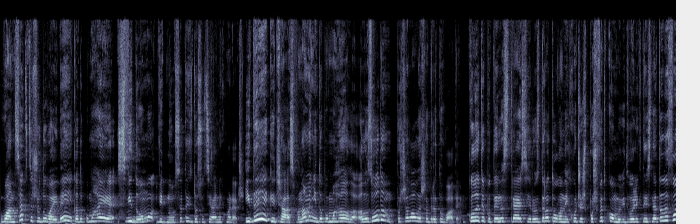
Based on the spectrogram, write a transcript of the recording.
OneSec – це чудова ідея, яка допомагає свідомо відноситись до соціальних мереж. І деякий час вона мені допомагала, але згодом почала лише дратувати. Коли типу ти на стресі, роздратований, хочеш по-швидкому відволіктись на телефон,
